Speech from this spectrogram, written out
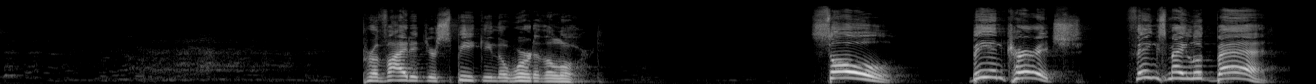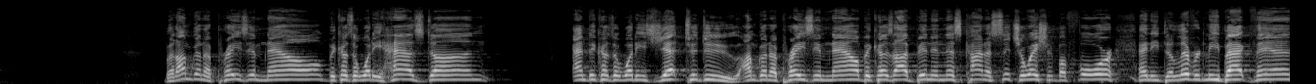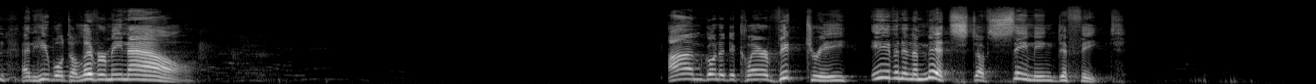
Provided you're speaking the word of the Lord. Soul, be encouraged. Things may look bad, but I'm going to praise Him now because of what He has done and because of what He's yet to do. I'm going to praise Him now because I've been in this kind of situation before and He delivered me back then and He will deliver me now. I'm going to declare victory even in the midst of seeming defeat.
